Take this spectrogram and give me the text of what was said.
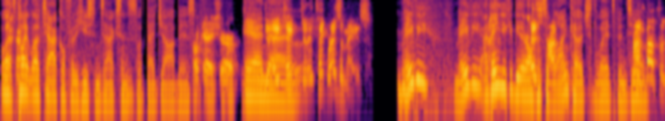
Well, it's play left tackle for the Houston Texans. Is what that job is. okay, sure. And Do they uh, take do they take resumes? maybe, maybe I think you could be their offensive I'm- line coach the way it's been too. I'm about to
